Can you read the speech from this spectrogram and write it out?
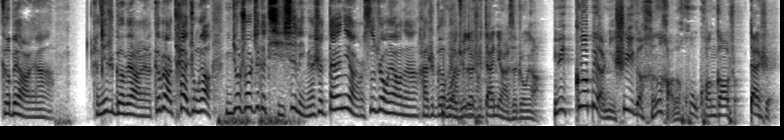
戈贝尔呀，肯定是戈贝尔呀，戈贝尔太重要。你就说这个体系里面是丹尼尔斯重要呢，还是戈贝尔？我觉得是丹尼尔斯重要，因为戈贝尔你是一个很好的护框高手，但是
